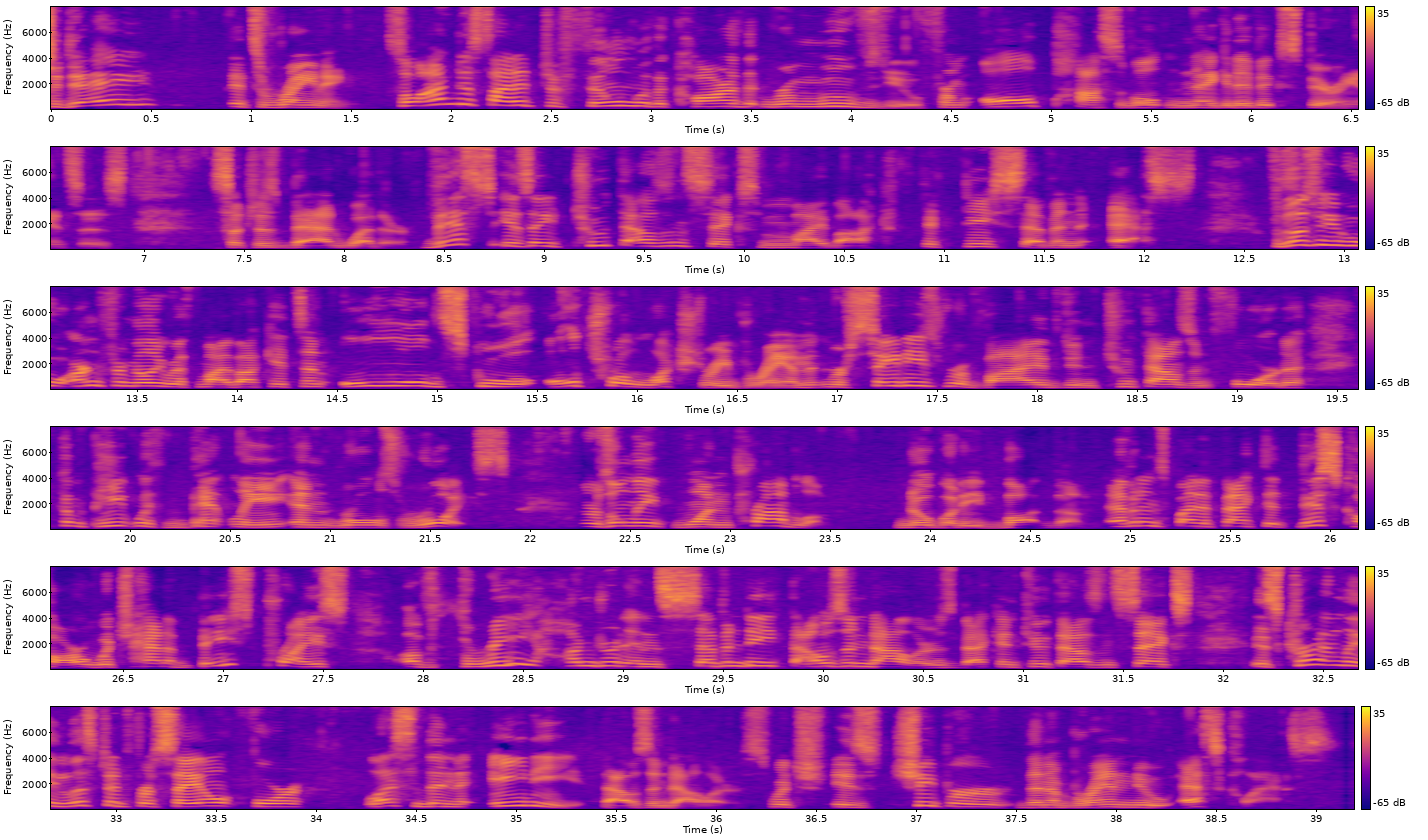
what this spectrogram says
Today, it's raining, so I've decided to film with a car that removes you from all possible negative experiences, such as bad weather. This is a 2006 Maybach 57S. For those of you who aren't familiar with Maybach, it's an old school ultra luxury brand that Mercedes revived in 2004 to compete with Bentley and Rolls Royce. There's only one problem nobody bought them. Evidenced by the fact that this car, which had a base price of $370,000 back in 2006, is currently listed for sale for less than $80,000, which is cheaper than a brand new S Class.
